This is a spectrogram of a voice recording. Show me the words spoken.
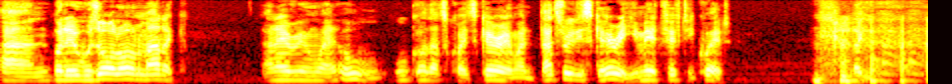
and, but it was all automatic. And everyone went, oh, oh God, that's quite scary. I went, that's really scary. He made 50 quid. like,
